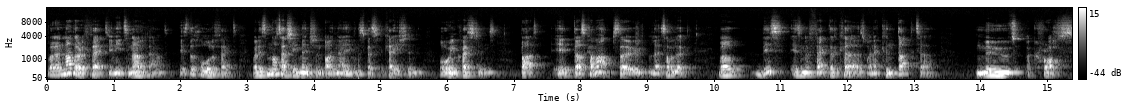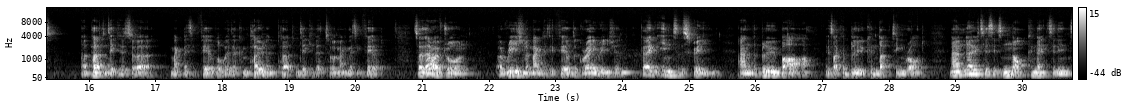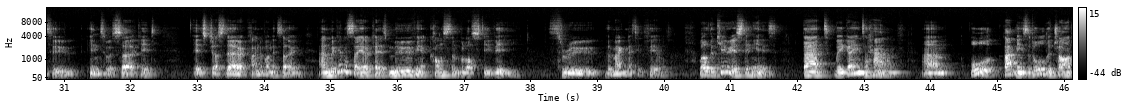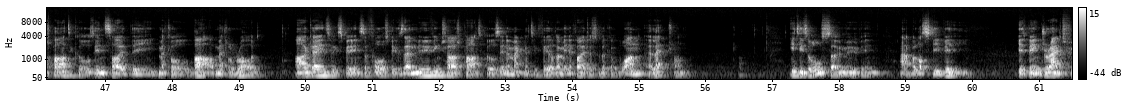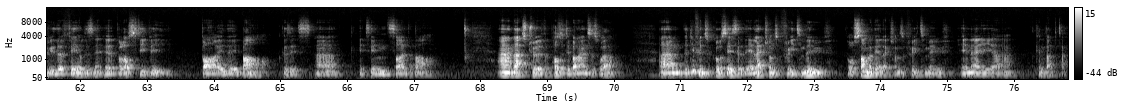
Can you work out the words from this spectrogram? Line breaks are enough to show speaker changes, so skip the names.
Well, another effect you need to know about is the Hall effect. Well, it's not actually mentioned by name in the specification or in questions, but it does come up, so let's have a look. Well, this is an effect that occurs when a conductor moves across uh, perpendicular to a magnetic field or with a component perpendicular to a magnetic field. So there I've drawn a region of magnetic field, the grey region, going into the screen and the blue bar is like a blue conducting rod. Now notice it's not connected into, into a circuit, it's just there kind of on its own. And we're going to say, okay, it's moving at constant velocity v through the magnetic field. Well, the curious thing is that we're going to have um, all, that means that all the charged particles inside the metal bar, metal rod, are going to experience a force because they're moving charged particles in a magnetic field. I mean, if I just look at one electron, it is also moving at velocity v, it's being dragged through the field, isn't it, at velocity v, by the bar, because it's, uh, it's inside the bar. And that's true of the positive ions as well. Um, the difference, of course, is that the electrons are free to move, or some of the electrons are free to move in a uh, conductor.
